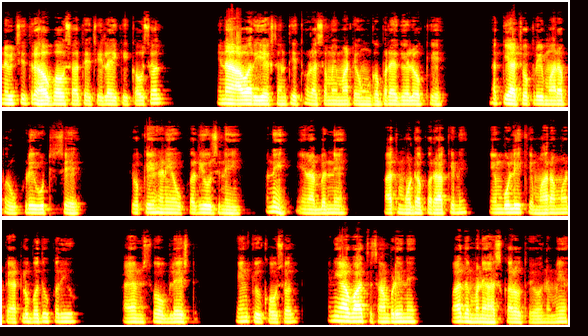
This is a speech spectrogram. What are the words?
અને વિચિત્ર હાવભાવ સાથે ચિલાઈ કે કૌશલ, એના આવા રિએક્શનથી થોડા સમય માટે હું ગભરાઈ ગયેલો કે નક્કી આ છોકરી મારા પર ઉકળી ઉઠશે. જોકે એણે એવું કર્યું જ નહીં. અને એના બંને હાથ મોઢા પર રાખીને એમ બોલી કે મારા માટે આટલું બધું કર્યું. I am so blessed thank you Kaushal. એની આ વાત સાંભળીને બાદ મને હાશકારો થયો અને મેં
